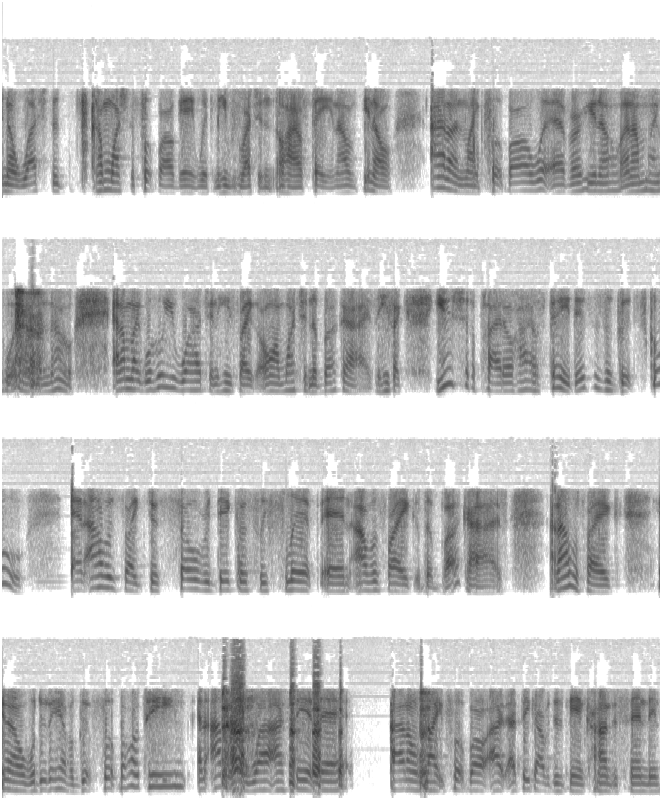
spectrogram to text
you know, watch the come watch the football game with me. He was watching Ohio State, and I was, you know, I don't like football, whatever, you know. And I'm like, well, I don't know. And I'm like, well, who you watching? He's like, oh, I'm watching the Buckeyes. And he's like, you should apply to Ohio State. This is a good school. And I was like, just so ridiculously flip. And I was like, the Buckeyes. And I was like, you know, well, do they have a good football team? And I don't know why I said that. I don't like football. I, I think I was just being condescending.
